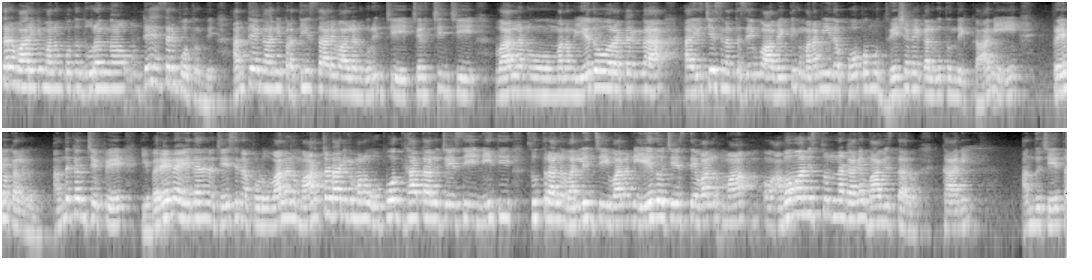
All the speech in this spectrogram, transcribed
సరే వారికి మనం కొంత దూరంగా ఉంటే సరిపోతుంది. అంతేగాని ప్రతిసారి వాళ్ళని గురించి చర్చించి వాళ్ళను మనం ఏదో రకంగా ఆ, ఇది చేసినంతసేపు ఆ వ్యక్తికి మన మీద కోపము ద్వేషమే కలుగుతుంది. కానీ ప్రేమ కలగదు. అందుకని చెప్పి ఎవరైనా ఏదైనా చేసినప్పుడు వాళ్ళను మార్చడానికి మనం ఉపోద్ఘాతాలు చేసి నీతి సూత్రాలు వల్లించి వాళ్ళని ఏదో చేస్తే వాళ్ళు మా అవమానిస్తున్నగానే భావిస్తారు. కానీ అందుచేత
